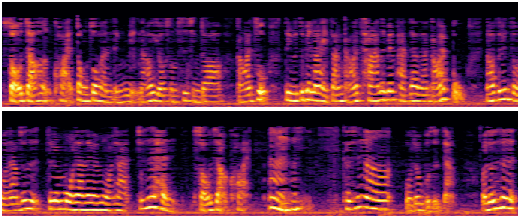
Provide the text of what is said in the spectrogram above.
手脚很快，动作很灵敏，然后有什么事情都要赶快做。例如这边哪里脏，赶快擦；那边盘子要怎样，赶快补。然后这边怎么样，就是这边摸一下，那边摸一下，就是很手脚快，嗯嗯。可是呢，我就不是这样，我就是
